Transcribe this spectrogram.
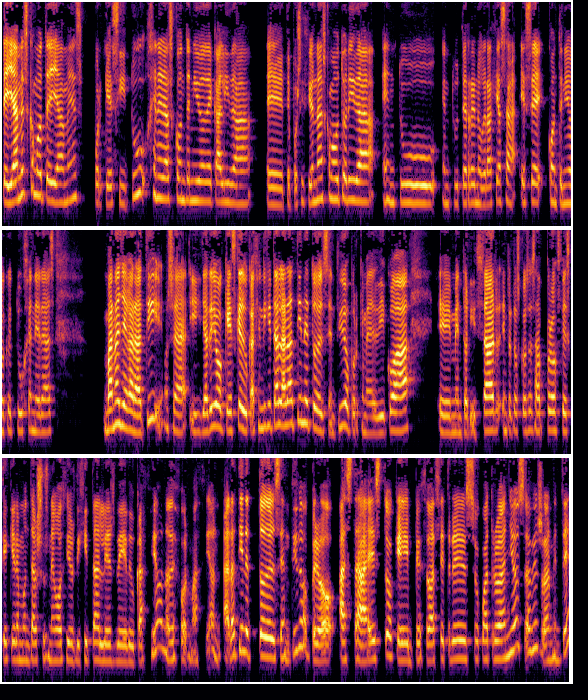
te llames como te llames, porque si tú generas contenido de calidad, eh, te posicionas como autoridad en tu, en tu terreno gracias a ese contenido que tú generas, van a llegar a ti. O sea, y ya te digo que es que educación digital ahora tiene todo el sentido porque me dedico a eh, mentorizar, entre otras cosas, a profes que quieren montar sus negocios digitales de educación o de formación. Ahora tiene todo el sentido, pero hasta esto que empezó hace tres o cuatro años, ¿sabes? Realmente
